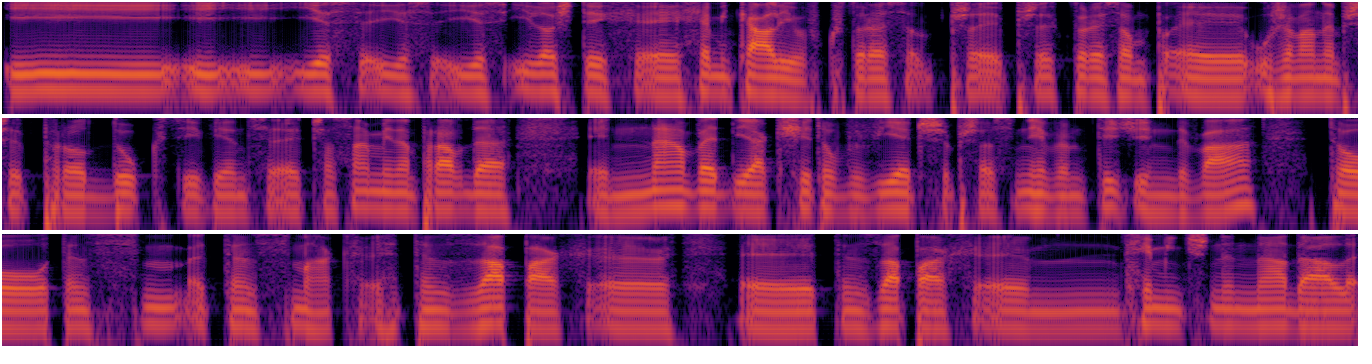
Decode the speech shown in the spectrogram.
I, i jest, jest, jest ilość tych e, chemikaliów, które są, przy, przy, które są e, używane przy produkcji, więc czasami naprawdę nawet jak się to wywietrzy przez, nie wiem, tydzień, dwa, to ten, sm ten smak, ten zapach, e, e, ten zapach chemiczny nadal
